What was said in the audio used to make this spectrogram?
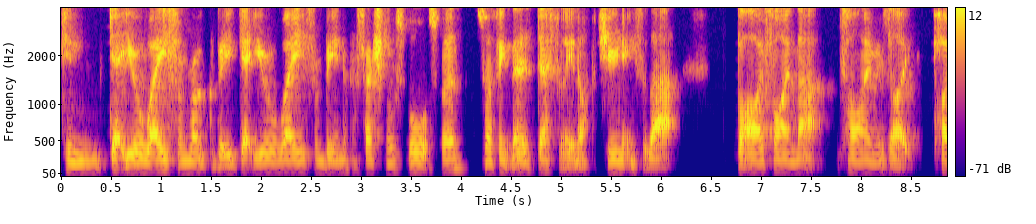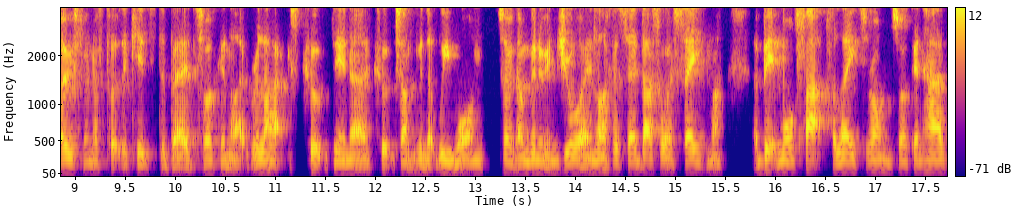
can get you away from rugby, get you away from being a professional sportsman. So I think there's definitely an opportunity for that. But I find that time is like post when I've put the kids to bed so I can like relax, cook dinner, cook something that we want, something I'm going to enjoy. And like I said, that's why I save my a bit more fat for later on. So I can have,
